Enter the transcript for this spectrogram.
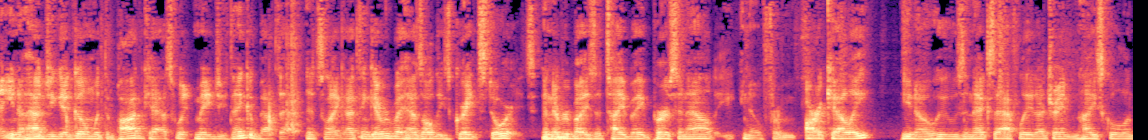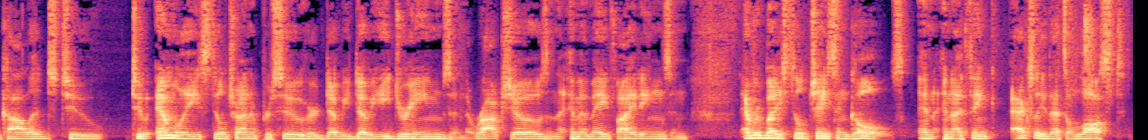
you know how'd you get going with the podcast? What made you think about that? It's like I think everybody has all these great stories, and everybody's a Type A personality. You know, from R. Kelly, you know, who's an ex athlete I trained in high school and college, to to Emily still trying to pursue her WWE dreams and the rock shows and the MMA fightings and everybody's still chasing goals. And and I think actually that's a lost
